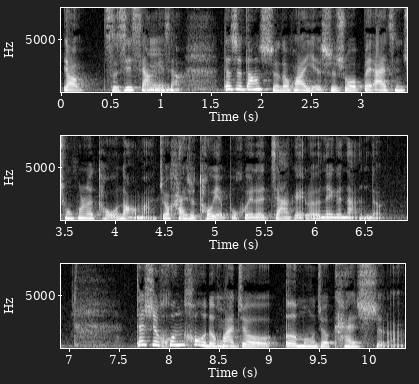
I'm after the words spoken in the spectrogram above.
要仔细想一想。但是当时的话也是说被爱情冲昏了头脑嘛，就还是头也不回的嫁给了那个男的。但是婚后的话就噩梦就开始了，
